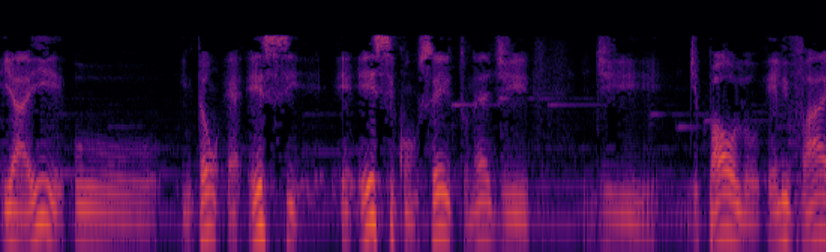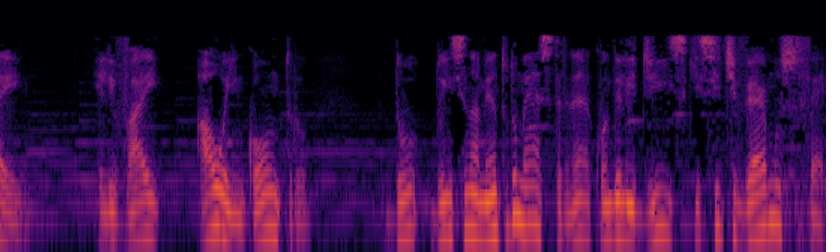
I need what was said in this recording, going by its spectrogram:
e aí, o, então, é esse, é esse conceito né, de, de, de Paulo, ele vai, ele vai ao encontro do, do ensinamento do mestre, né? quando ele diz que se tivermos fé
